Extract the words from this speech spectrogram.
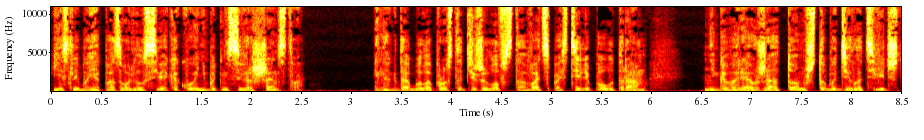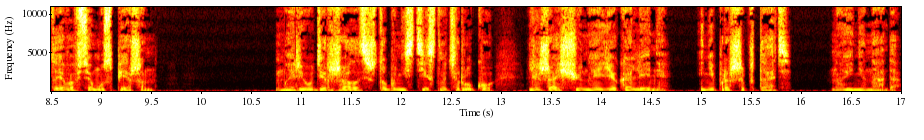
если бы я позволил себе какое-нибудь несовершенство. Иногда было просто тяжело вставать с постели по утрам, не говоря уже о том, чтобы делать вид, что я во всем успешен. Мэри удержалась, чтобы не стиснуть руку, лежащую на ее колене, и не прошептать «ну и не надо».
